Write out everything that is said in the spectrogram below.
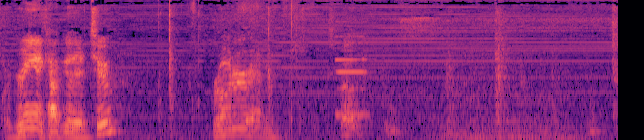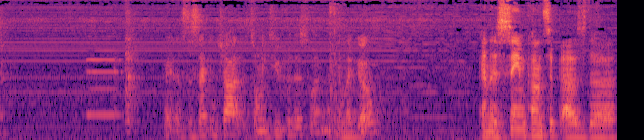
For green, I calculated two. Rotor and spoke. Okay, that's the second shot. It's only two for this one. I can let go. And the same concept as the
